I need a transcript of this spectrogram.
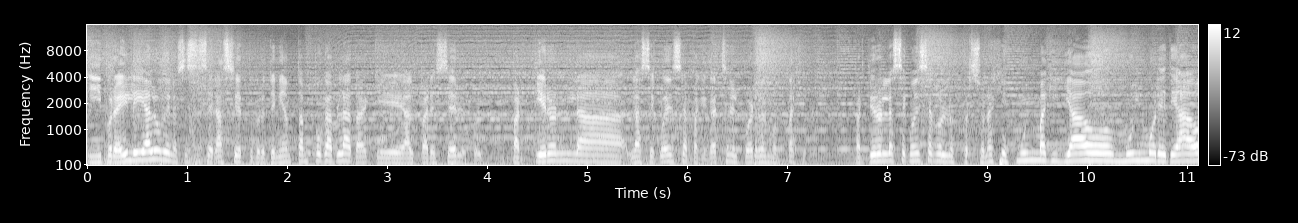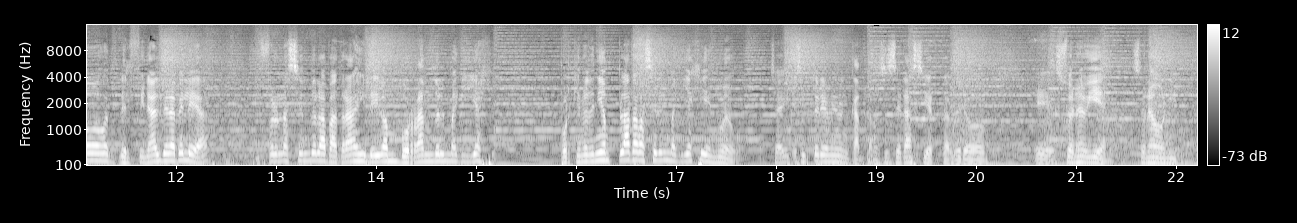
Y por ahí leí algo que no sé si será cierto, pero tenían tan poca plata que al parecer partieron la, la secuencia, para que cachen el poder del montaje, partieron la secuencia con los personajes muy maquillados, muy moreteados del final de la pelea y fueron haciéndola para atrás y le iban borrando el maquillaje porque no tenían plata para hacer el maquillaje de nuevo. Esa historia a mí me encanta, no sé si será cierta, pero eh, suena bien, suena bonito.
